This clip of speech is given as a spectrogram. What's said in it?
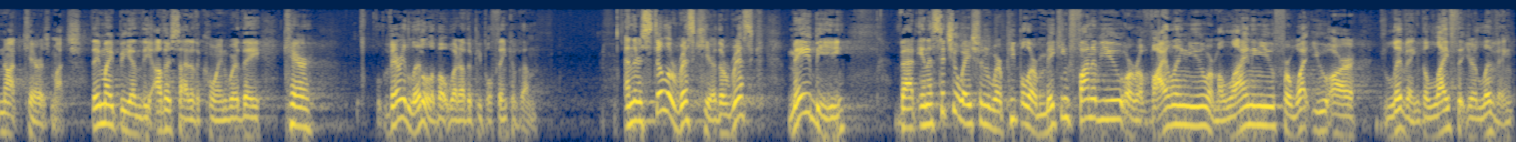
not care as much. They might be on the other side of the coin where they care very little about what other people think of them. And there's still a risk here. The risk may be that in a situation where people are making fun of you or reviling you or maligning you for what you are living, the life that you're living,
